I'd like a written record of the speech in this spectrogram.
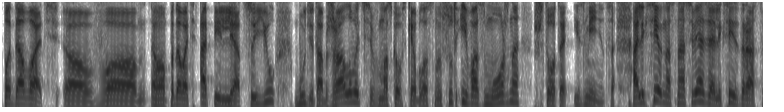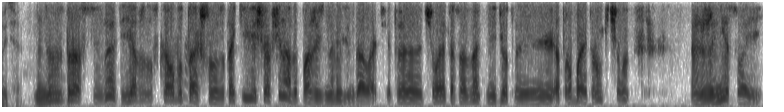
подавать, а, в, а, подавать апелляцию, будет обжаловать в Московский областной суд, и, возможно, что-то изменится. Алексей у нас на связи. Алексей, здравствуйте. Ну, здравствуйте. Знаете, я бы сказал бы так, что за такие вещи вообще надо пожаловать жизнь людям давать. Это человек осознательно идет и отрубает руки человек, жене своей.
